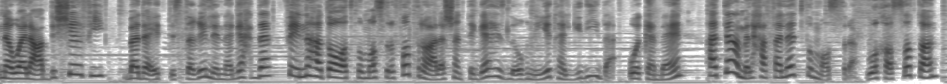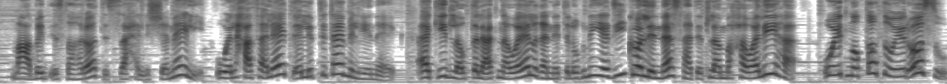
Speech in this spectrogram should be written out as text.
نوال عبد الشافي بدأت تستغل النجاح ده في إنها تقعد في مصر فترة علشان تجهز لأغنيتها الجديدة وكمان هتعمل حفلات في مصر وخاصة مع بدء سهرات الساحل الشمالي والحفلات اللي بتتعمل هناك. أكيد لو طلعت نوال غنت الأغنية دي كل الناس هتتلم حواليها ويتنططوا ويرقصوا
